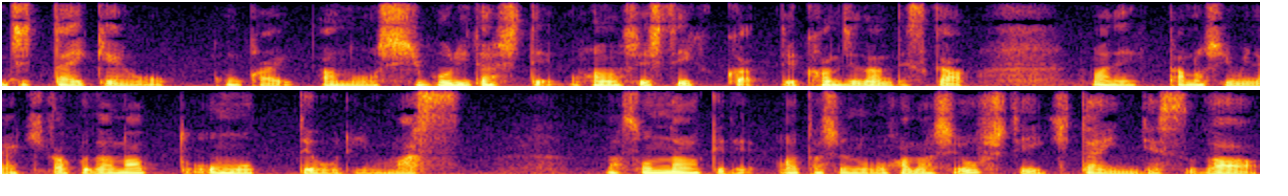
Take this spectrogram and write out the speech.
実体験を今回あの絞り出してお話ししていくかっていう感じなんですがまあね楽しみな企画だなと思っております。まあ、そんなわけで私のお話をしていきたいんですが、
